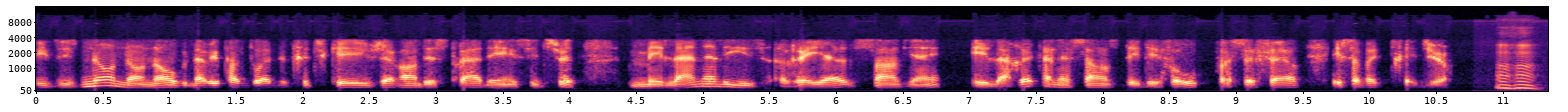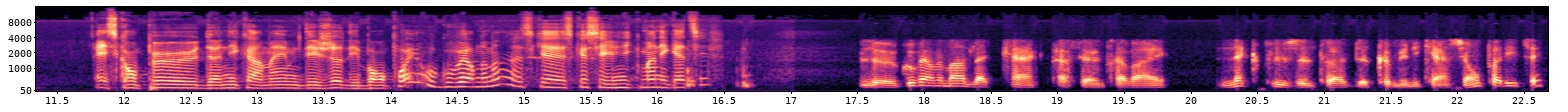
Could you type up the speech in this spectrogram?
Ils disent non, non, non, vous n'avez pas le droit de critiquer gérant d'estrade et ainsi de suite. Mais l'analyse réelle s'en vient et la reconnaissance des défauts va se faire et ça va être très dur. Mhm. Est-ce qu'on peut donner quand même déjà des bons points au gouvernement? Est-ce que c'est uniquement négatif? Le gouvernement de la CAQ a fait un travail nec plus ultra de communication politique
